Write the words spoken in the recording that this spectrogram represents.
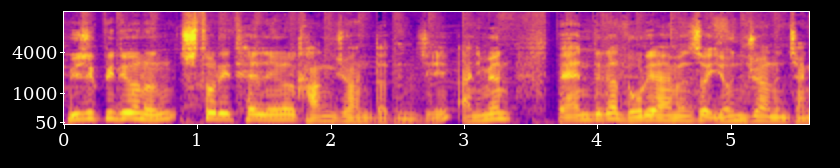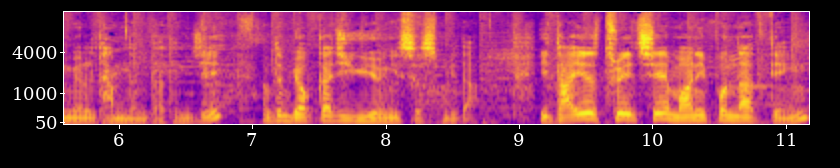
뮤직비디오는 스토리텔링을 강조한다든지 아니면 밴드가 노래하면서 연주하는 장면을 담는다든지 아무튼 몇 가지 유형이 있었습니다. 이 다이어 스트레이츠의 Money for Nothing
